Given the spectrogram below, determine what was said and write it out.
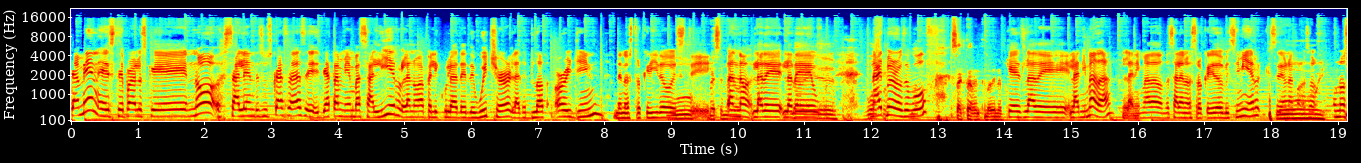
También, este, para los que no salen de sus casas, eh, ya también va a salir la nueva película de The Witcher, la de Blood Origin, de nuestro querido, uh, este, ah, no, la de, la, de, Nightmare of the Wolf. Exactamente, la de Que es la de la animada, la animada donde sale nuestro querido Visimir, que se dio una conocer, unos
